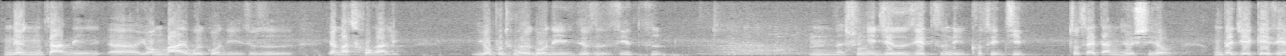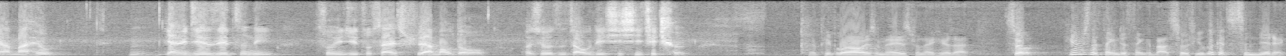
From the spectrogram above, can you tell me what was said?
我五呢，呃，养买外国呢就是养阿丑阿哩，养不同外国呢就是蝎子。嗯，那虽然就是蝎子呢，可是其做菜当好食好，我大家改善也蛮好。嗯，因为就是蝎子呢，所以就做菜虽然冇多，或者是在我哋细细去吃。People are always amazed when they hear that. So here's the thing to think about. So if you look at Sinic,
